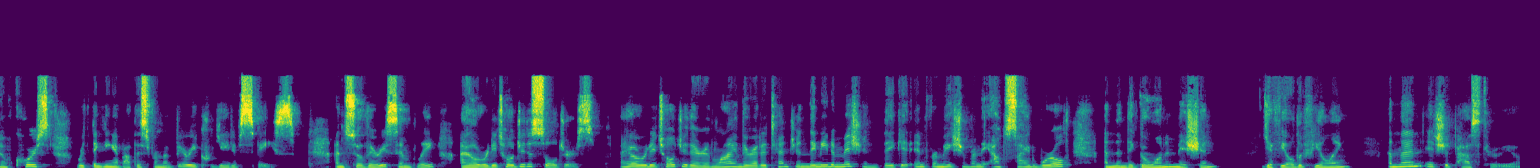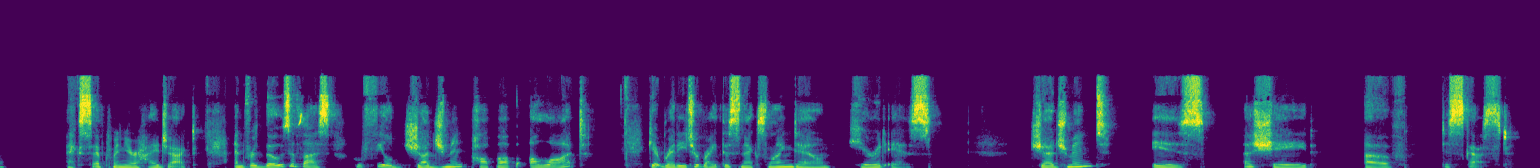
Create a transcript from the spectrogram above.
Now, of course, we're thinking about this from a very creative space. And so, very simply, I already told you the soldiers. I already told you they're in line, they're at attention, they need a mission. They get information from the outside world, and then they go on a mission. You feel the feeling, and then it should pass through you except when you're hijacked. And for those of us who feel judgment pop up a lot, get ready to write this next line down. Here it is Judgment is a shade of disgust.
